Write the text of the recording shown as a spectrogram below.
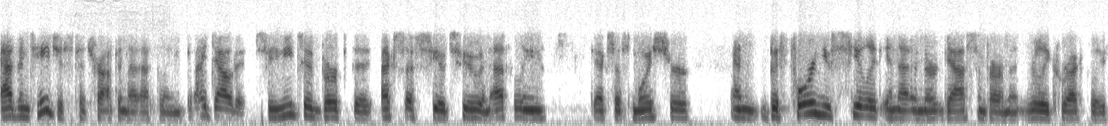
advantageous to trap in that ethylene, but I doubt it. So you need to burp the excess CO2 and ethylene, the excess moisture, and before you seal it in that inert gas environment really correctly.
